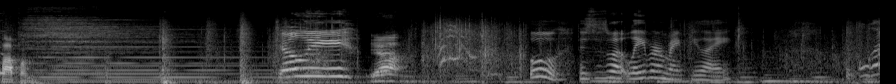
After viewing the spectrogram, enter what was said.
pop them. Joey! Yeah. Ooh, this is what labor might be like. What?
